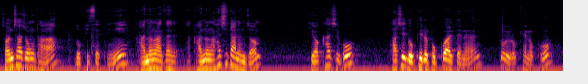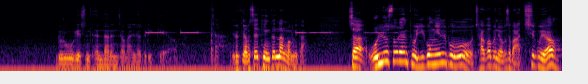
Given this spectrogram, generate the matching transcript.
전차종 다 높이 세팅이 가능하다, 가능하시다는 점 기억하시고 다시 높이를 복구할 때는 또 이렇게 해놓고 누르고 계시면 된다는 점 알려드릴게요. 자 이렇게 하면 세팅 끝난 겁니다. 자 올류 소렌토 2019 작업은 여기서 마치고요.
